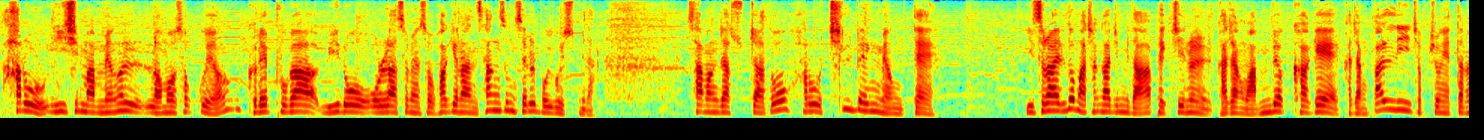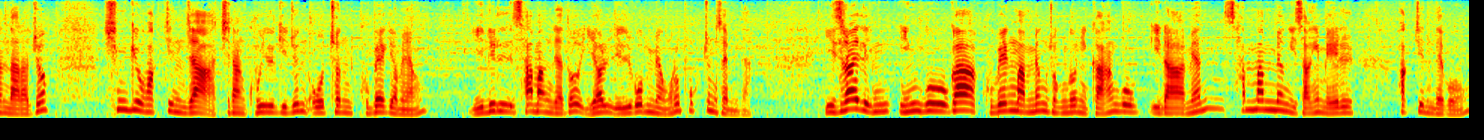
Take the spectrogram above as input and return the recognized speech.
하루 20만 명을 넘어섰고요. 그래프가 위로 올라서면서 확연한 상승세를 보이고 있습니다. 사망자 숫자도 하루 700명대. 이스라엘도 마찬가지입니다. 백신을 가장 완벽하게 가장 빨리 접종했다는 나라죠. 신규 확진자 지난 9일 기준 5,900여 명, 일일 사망자도 17명으로 폭증세입니다. 이스라엘 인구가 900만 명 정도니까 한국이라면 3만 명 이상이 매일 확진되고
